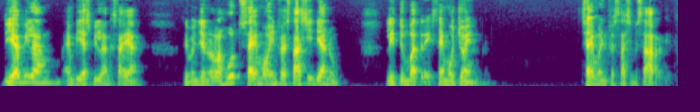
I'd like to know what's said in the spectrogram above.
Dia bilang, MBS bilang ke saya, di General Hood, saya mau investasi di anu, lithium baterai, saya mau join. Saya mau investasi besar gitu.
